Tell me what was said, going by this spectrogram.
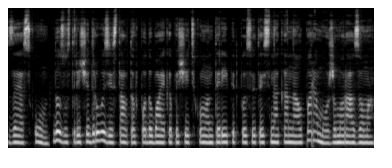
ЗСУ. До зустрічі, друзі. Ставте вподобайки, пишіть коментарі, підписуйтесь на канал. Переможемо разом.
